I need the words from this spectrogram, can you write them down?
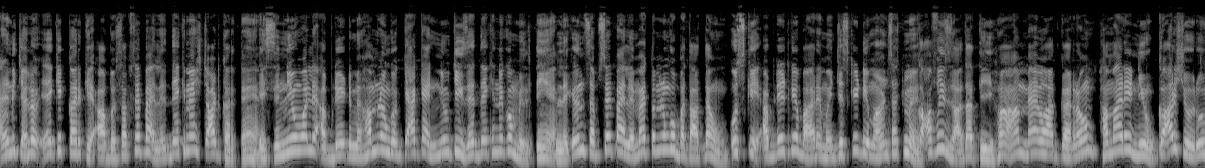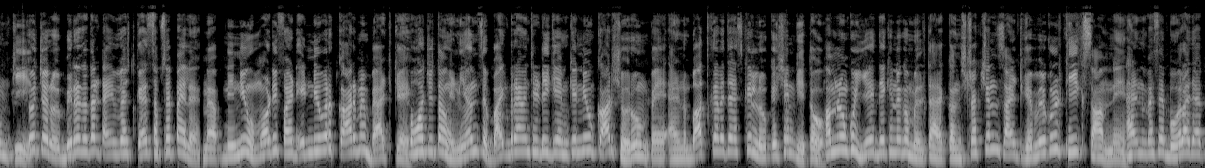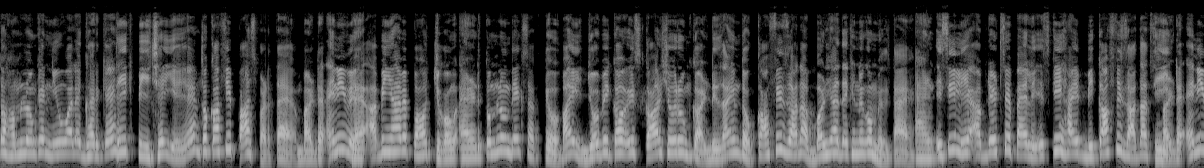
एंड चलो, एक एक करके अब सबसे पहले देखने स्टार्ट करते हैं। इस न्यू वाले अपडेट में हम लोग को क्या क्या न्यू चीज़ें देखने को मिलती है। लेकिन सबसे पहले मैं तुम लोग को बताता हूँ, उसके अपडेट के बारे में जिसकी डिमांड सच में काफ़ी ज़्यादा थी। हाँ मैं बात कर रहा हूँ हमारे न्यू कार शोरूम की। तो चलो, बिना ज़्यादा टाइम वेस्ट करे सबसे पहले मैं अपनी न्यू मॉडिफाइड इंडियर कार में बैठ के पहुँचता हूँ। इंडियन से बाइक ड्राइविंग थ्री गेम के न्यू कार शोरूम पे। एंड बात करें जाए इसके लोकेशन की तो हम लोग को ये देखने को मिलता है कंस्ट्रक्शन साइट के बिल्कुल ठीक सामने। एंड वैसे बोला जाए तो हम लोग के न्यू वाले घर के ठीक पीछे ये है तो काफ़ी पास पड़ता है। बट एनी anyway, अभी यहाँ पे पहुँच चुका हूँ। एंड तुम लोग देख सकते हो भाई जो भी कहो इस कार शोरूम का डिज़ाइन तो काफ़ी ज़्यादा बढ़िया देखने को मिलता है। एंड इसीलिए अपडेट से पहले इसकी हाइप भी काफ़ी ज़्यादा थी। बट एनी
